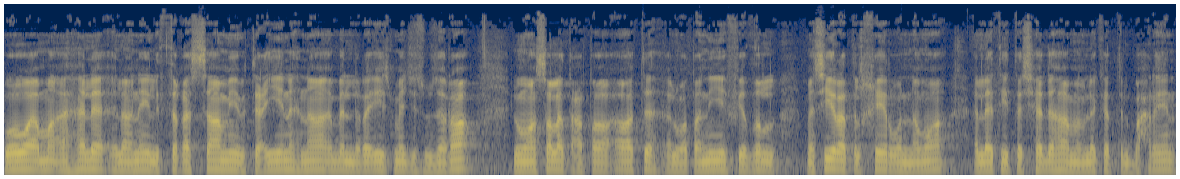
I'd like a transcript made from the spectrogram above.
وهو ما أهله إلى نيل الثقة السامية بتعيينه نائبا لرئيس مجلس وزراء لمواصلة عطاءاته الوطنية في ظل مسيرة الخير والنماء التي تشهدها مملكة البحرين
